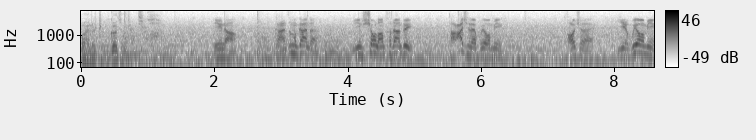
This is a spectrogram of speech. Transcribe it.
坏了整个作战计划。营长，敢这么干的，一定是肖狼特战队。打起来不要命，跑起来也不要命。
